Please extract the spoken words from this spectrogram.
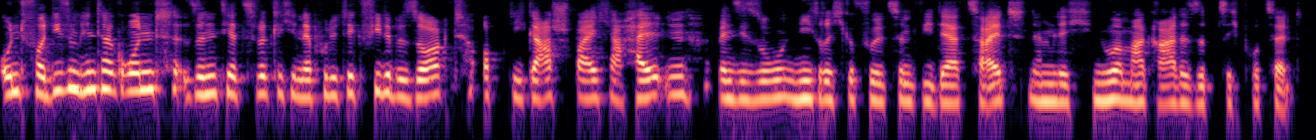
Und vor diesem Hintergrund sind jetzt wirklich in der Politik viele besorgt, ob die Gasspeicher halten, wenn sie so niedrig gefüllt sind wie derzeit, nämlich nur mal gerade 70 Prozent.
